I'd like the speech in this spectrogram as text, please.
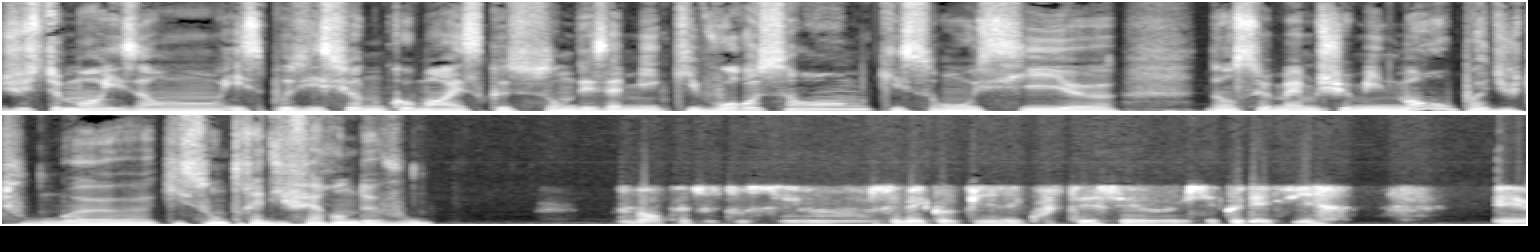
justement, ils, en, ils se positionnent comment? Est-ce que ce sont des amis qui vous ressemblent, qui sont aussi euh, dans ce même cheminement ou pas du tout, euh, qui sont très différents de vous? Non, pas du tout. C'est euh, mes copines, écoutez, c'est que des filles. Et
